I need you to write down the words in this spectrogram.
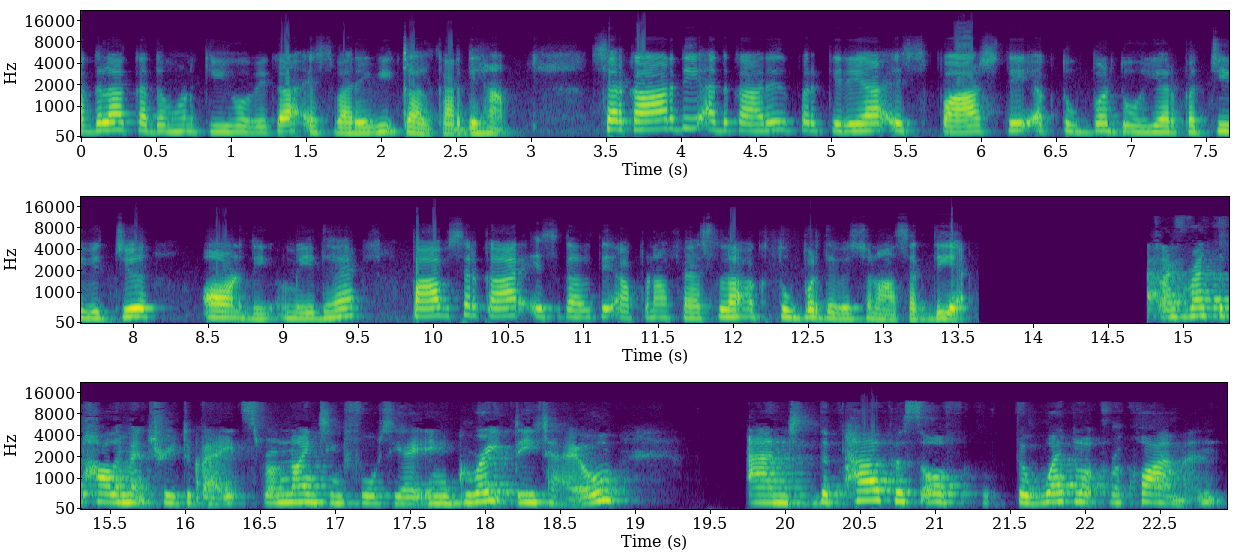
ਅਗਲਾ ਕਦਮ ਹੁਣ ਕੀ ਹੋਵੇਗਾ, ਇਸ ਬਾਰੇ ਵੀ ਗੱਲ ਕਰਦੇ ਹਾਂ। ਸਰਕਾਰ ਦੀ ਅਧਿਕਾਰਿਤ ਪ੍ਰਕਿਰਿਆ ਇਸ ਸਿਫਾਰਸ਼ ਦੇ ਅਕਤੂਬਰ 2025 ਵਿੱਚ ਆਉਣ ਦੀ ਉਮੀਦ ਹੈ ਭਾਵ ਸਰਕਾਰ ਇਸ ਗੱਲ ਤੇ ਆਪਣਾ ਫੈਸਲਾ ਅਕਤੂਬਰ ਦੇ ਵਿੱਚ ਸੁਣਾ ਸਕਦੀ ਹੈ I've read the parliamentary debates from 1948 in great detail, and the purpose of the wedlock requirement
